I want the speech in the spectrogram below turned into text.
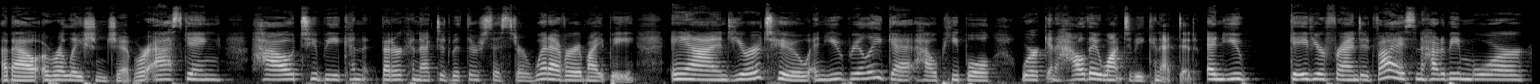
about a relationship or asking how to be con- better connected with their sister, whatever it might be. And you're a two, and you really get how people work and how they want to be connected. And you gave your friend advice on how to be more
